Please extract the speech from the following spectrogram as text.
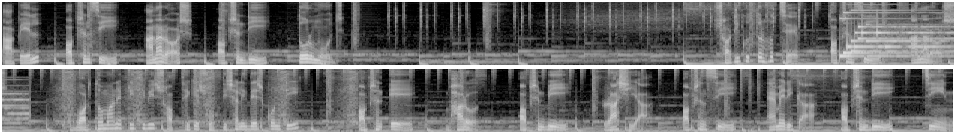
আপেল। অপশন সি, আনারস। অপশন ডি, তরমুজ। সঠিক উত্তর হচ্ছে অপশন সি, আনারস। বর্তমানে পৃথিবীর সবথেকে শক্তিশালী দেশ কোনটি? Option A, Bharat. Option B, Russia. Option C, America. Option D, চীন।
